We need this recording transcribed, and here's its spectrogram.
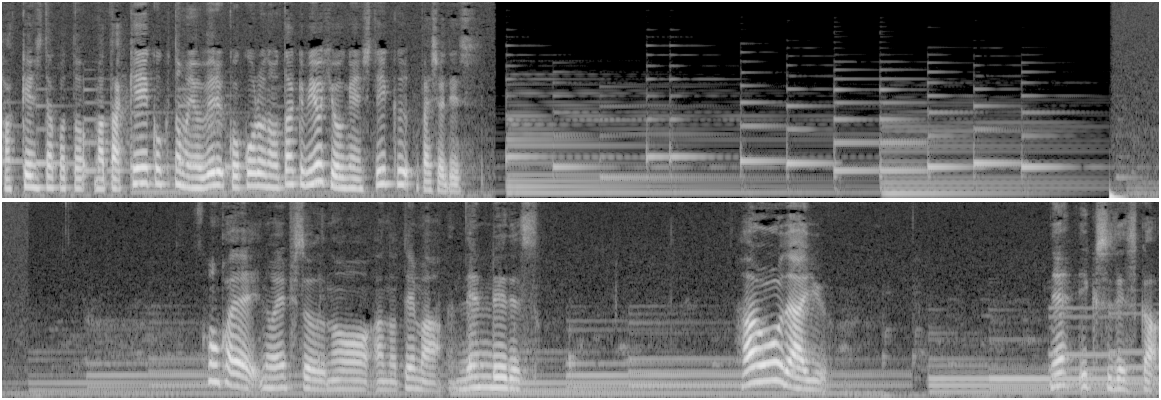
発見したことまた警告とも呼べる心の雄たけびを表現していく場所です。今回のエピソードのあのテーマ年齢です。How old are you? ねいくつですか？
